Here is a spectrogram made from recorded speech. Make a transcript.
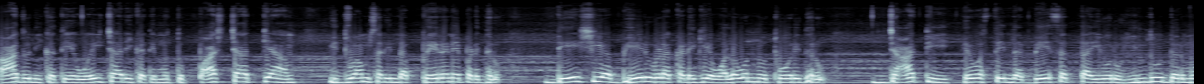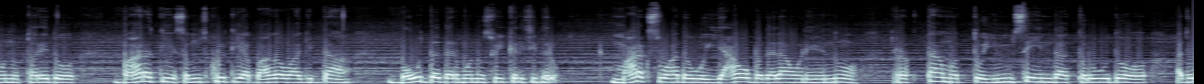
ಆಧುನಿಕತೆ ವೈಚಾರಿಕತೆ ಮತ್ತು ಪಾಶ್ಚಾತ್ಯ ವಿದ್ವಾಂಸರಿಂದ ಪ್ರೇರಣೆ ಪಡೆದರು. ದೇಶೀಯ ಬೇರುಗಳ ಕಡೆಗೆ ಒಲವನ್ನು ತೋರಿದರು. ಜಾತಿ ವ್ಯವಸ್ಥೆಯಿಂದ ಬೇಸತ್ತ ಇವರು ಹಿಂದೂ ಧರ್ಮವನ್ನು ತೊರೆದು ಭಾರತೀಯ ಸಂಸ್ಕೃತಿಯ ಭಾಗವಾಗಿದ್ದ ಬೌದ್ಧ ಧರ್ಮವನ್ನು ಸ್ವೀಕರಿಸಿದರು. ಮಾರ್ಕ್ಸ್ವಾದವು ಯಾವ ಬದಲಾವಣೆಯನ್ನು ರಕ್ತ ಮತ್ತು ಹಿಂಸೆಯಿಂದ ತರುವುದೋ ಅದು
